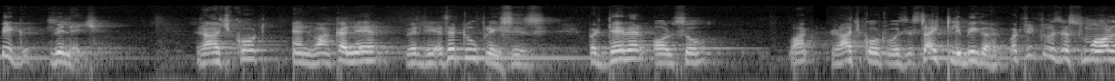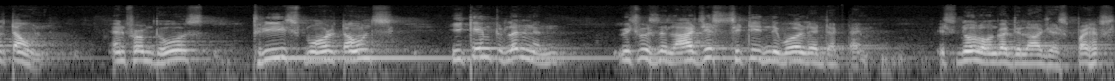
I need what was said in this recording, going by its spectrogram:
big village. Rajkot and Wankaner were the other two places, but they were also, Rajkot was slightly bigger, but it was a small town. And from those three small towns, he came to London, which was the largest city in the world at that time. It's no longer the largest. Perhaps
